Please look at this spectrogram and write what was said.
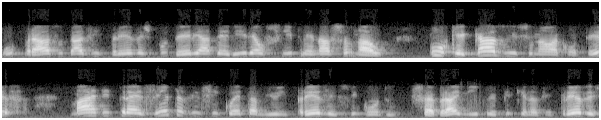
o prazo das empresas poderem aderir ao Simples Nacional. Porque, caso isso não aconteça, mais de 350 mil empresas, segundo o SEBRAE, micro e pequenas empresas,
